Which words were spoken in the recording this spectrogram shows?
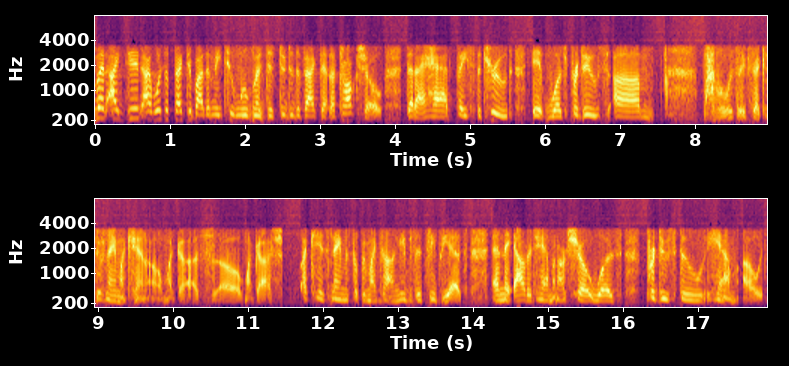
but I did. I was affected by the Me Too movement just due to the fact that a talk show that I had, Face the Truth, it was produced um, by what was the executive name? I can't. Oh my gosh. Oh my gosh. Like his name is slipping my tongue. He was at CBS, and they outed him, and our show was produced through him. Oh, it's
